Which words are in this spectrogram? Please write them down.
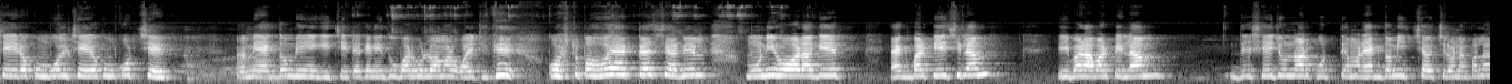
সে এরকম বলছে, এরকম করছে। আমি একদম ভেঙে গেছি। এটাকে নিয়ে দুবার হলো আমার ওয়াইটিতে কষ্ট পাওয়া একটা চ্যানেল মনি হওয়ার আগে একবার পেয়েছিলাম এইবার আবার পেলাম। যে সেই জন্য আর করতে আমার একদমই ইচ্ছা হচ্ছিল না। পালা,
